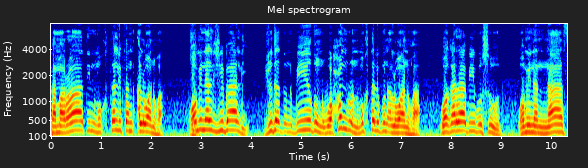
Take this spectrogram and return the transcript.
ثمرات مختلفا ألوانها ومن الجبال جدد بيض وحمر مختلف ألوانها وغرابيب سود ومن الناس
